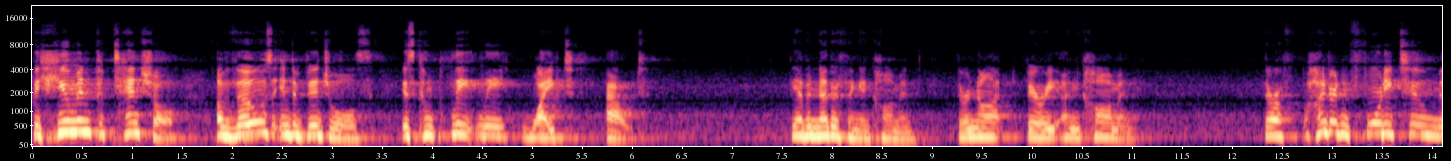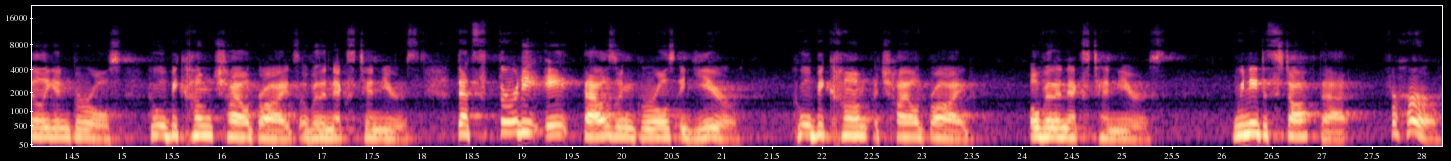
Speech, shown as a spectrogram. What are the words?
the human potential of those individuals is completely wiped out. They have another thing in common they're not very uncommon. There are 142 million girls who will become child brides over the next 10 years. That's 38,000 girls a year who will become a child bride over the next 10 years. We need to stop that for her,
